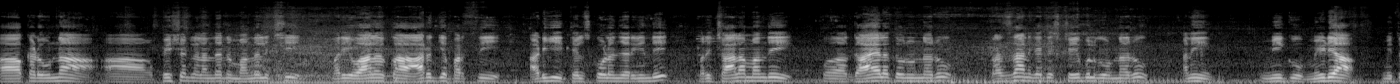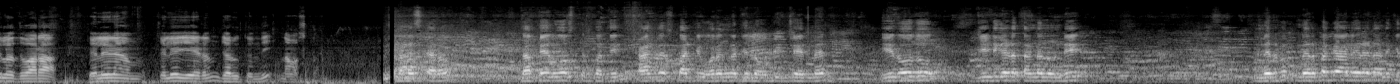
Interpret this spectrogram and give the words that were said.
అక్కడ ఉన్న పేషెంట్లందరినీ మందలిచ్చి మరి వాళ్ళ యొక్క ఆరోగ్య పరిస్థితి అడిగి తెలుసుకోవడం జరిగింది. మరి చాలామంది గాయాలతో ఉన్నారు. ప్రస్తుతానికైతే స్టేబుల్గా ఉన్నారు అని మీకు మీడియా మిత్రుల ద్వారా తెలియడం తెలియజేయడం జరుగుతుంది. నమస్కారం. నమస్కారం. నా పేరు ఓస్ తిరుపతి. కాంగ్రెస్ పార్టీ వరంగల్ జిల్లా ఓపీ చైర్మన్. ఈరోజు జీడిగడ్డ తండ నుండి మిరప మిరపకాయలు నేరడానికి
